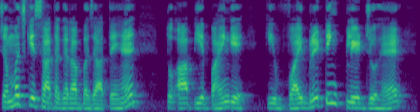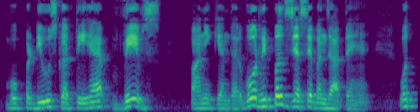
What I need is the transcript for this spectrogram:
चम्मच के साथ अगर आप बजाते हैं तो आप ये पाएँगे कि वाइब्रेटिंग प्लेट जो है, वो प्रोड्यूस करती है वेव्स पानी के अंदर। वो रिपल्स जैसे बन जाते हैं। वो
